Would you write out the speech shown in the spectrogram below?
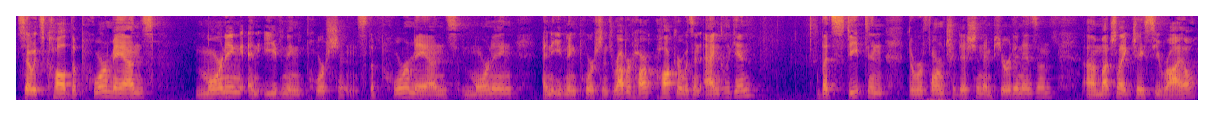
So it's called The Poor Man's Morning and Evening Portions. The Poor Man's Morning and Evening Portions. Robert Hawker was an Anglican, but steeped in the Reformed tradition and Puritanism, uh, much like J.C. Ryle.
